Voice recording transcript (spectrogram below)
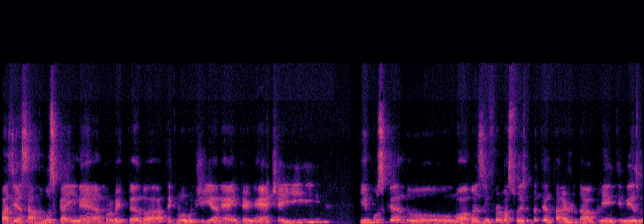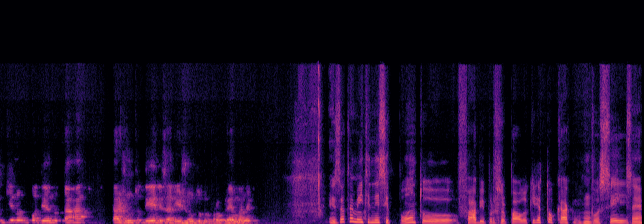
fazer essa busca aí, né? Aproveitando a tecnologia, né? A internet aí e buscando novas informações para tentar ajudar o cliente mesmo que não podendo estar tá, tá junto deles ali, junto do problema, né? Exatamente nesse ponto, Fábio e professor Paulo, eu queria tocar com vocês, né?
